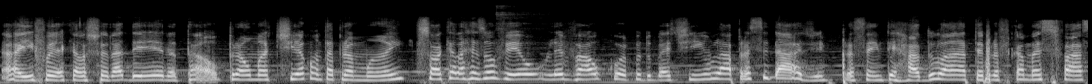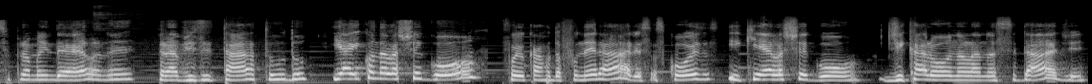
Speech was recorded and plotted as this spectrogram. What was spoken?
aí foi aquela choradeira tal, para uma tia contar para a mãe. Só que ela resolveu levar o corpo do Betinho lá para a cidade, para ser enterrado lá, até para ficar mais fácil para a mãe dela, né? Para visitar tudo. E aí quando ela chegou, foi o carro da funerária, essas coisas, e que ela chegou de carona lá na cidade,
